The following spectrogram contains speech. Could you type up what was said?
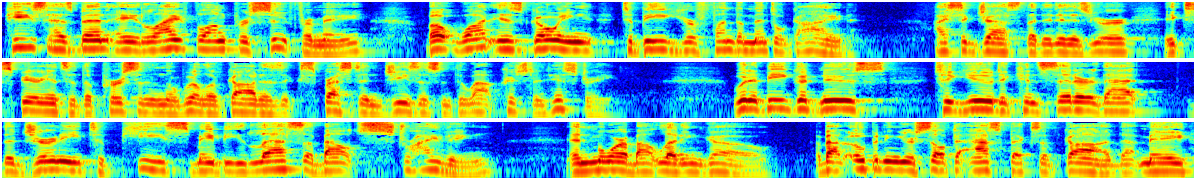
Peace has been a lifelong pursuit for me, but what is going to be your fundamental guide? I suggest that it is your experience of the person and the will of God as expressed in Jesus and throughout Christian history. Would it be good news to you to consider that the journey to peace may be less about striving and more about letting go, about opening yourself to aspects of God that may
